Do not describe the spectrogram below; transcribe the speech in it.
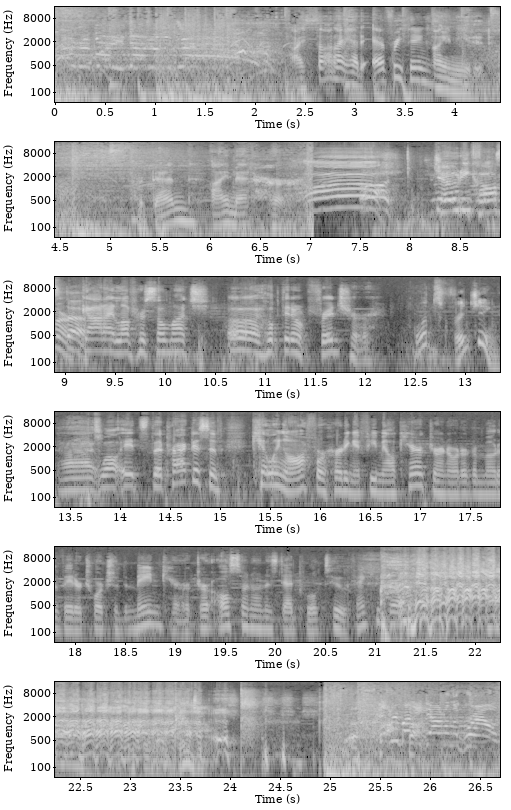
Everybody down on the ground! I thought I had everything I needed. But then I met her. Oh, Jodie Comer. God, I love her so much. Oh, I hope they don't fridge her. What's fridging? Uh, well, it's the practice of killing off or hurting a female character in order to motivate or torture the main character, also known as Deadpool 2. Thank you for. Everybody down on the ground.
